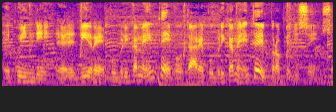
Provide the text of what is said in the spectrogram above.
e quindi eh, dire pubblicamente e votare pubblicamente il proprio dissenso.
